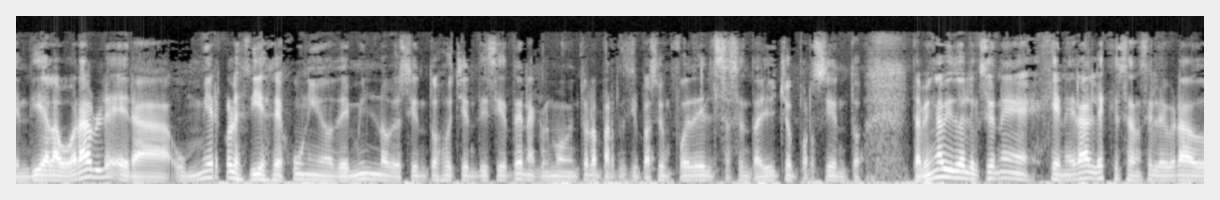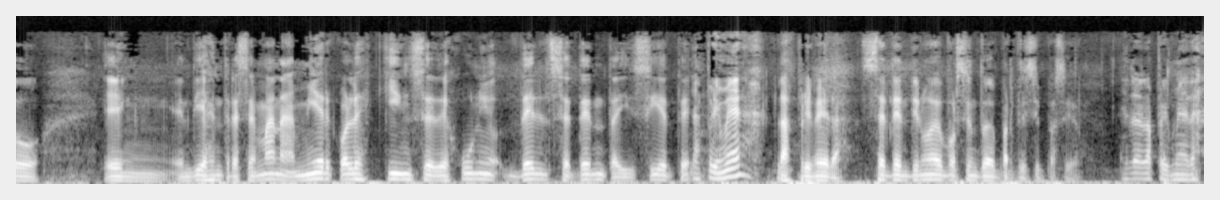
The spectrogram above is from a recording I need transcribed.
en día laborable. Era un miércoles 10 de junio de 1987. En aquel momento la participación fue del 68%. También ha habido elecciones generales que se han celebrado en, en, días entre semana, miércoles 15 de junio del 77. ¿Las primeras? Las primeras, 79% de participación. Era la primera.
